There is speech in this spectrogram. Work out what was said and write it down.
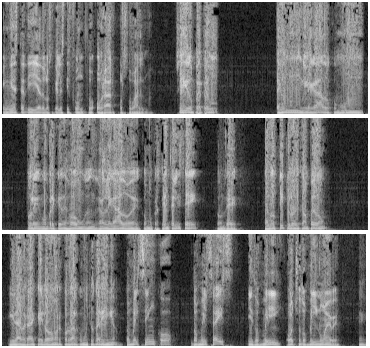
en este día de los fieles difuntos orar por su alma. Sí, don Pepe es un legado como un, un hombre que dejó un, un gran legado eh, como presidente del Licey, donde ganó títulos de campeón y la verdad es que lo vamos a recordar con mucho cariño. 2005, 2006 y 2008, 2009 sí.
